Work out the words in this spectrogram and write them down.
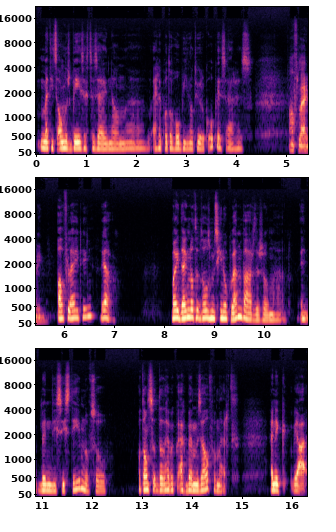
met iets anders bezig te zijn dan uh, eigenlijk wat een hobby natuurlijk ook is ergens. Afleiding. Afleiding, ja. Maar ik denk dat het ons misschien ook wendbaarder zou maken. In, binnen die systemen of zo. Althans, dat heb ik echt bij mezelf gemerkt. En ik, ja,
